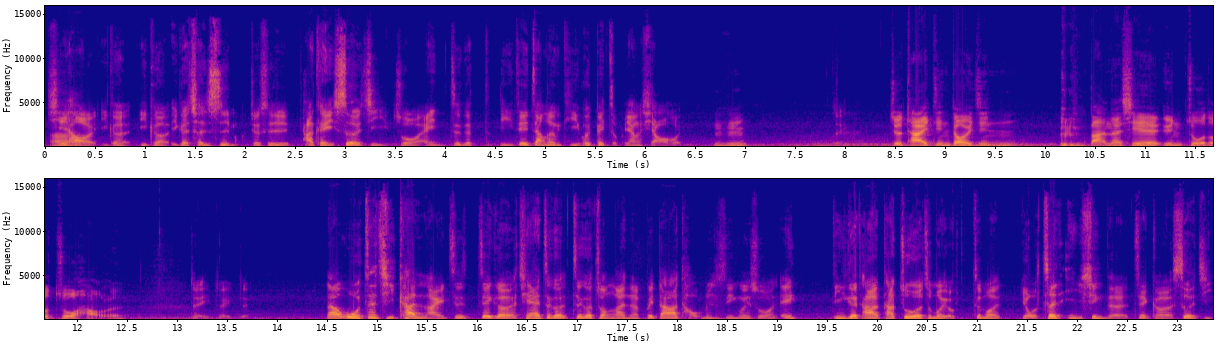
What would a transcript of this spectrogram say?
写好一个、嗯、一个一个程式嘛，就是他可以设计说，哎，你这个你这张 NFT 会被怎么样销毁？嗯哼，对。就他已经都已经把那些运作都做好了，对对对。那我自己看来，这这个现在这个这个专案呢，被大家讨论是因为说，哎，第一个他他做了这么有这么有争议性的这个设计，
